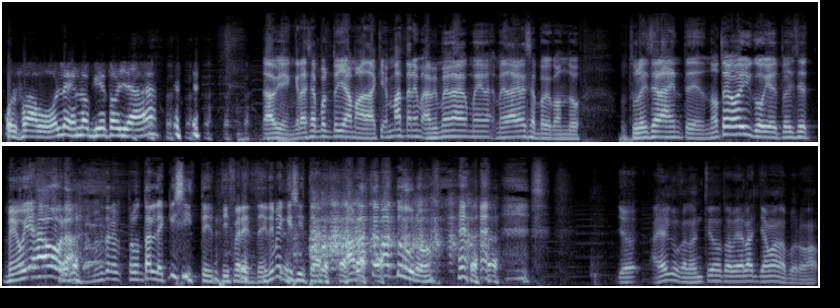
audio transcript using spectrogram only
Por favor, déjenlo quieto ya. Está bien, gracias por tu llamada. ¿Quién más tenemos? A mí me da, me, me da gracia porque cuando tú le dices a la gente, no te oigo, y después dices, ¿me oyes ahora? Me gusta preguntarle, ¿qué hiciste diferente? Dime qué hiciste. ¿Hablaste más duro? Yo, hay algo que no entiendo todavía las llamadas, pero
